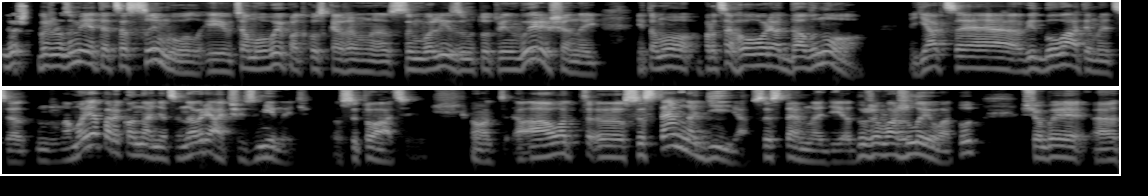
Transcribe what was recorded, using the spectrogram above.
ви, ж- ви ж розумієте, це символ, і в цьому випадку, скажімо, символізм тут він вирішений, і тому про це говорять давно. Як це відбуватиметься? На моє переконання, це навряд чи змінить ситуацію. От. А от е, системна дія, системна дія дуже важлива тут, щоб е,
